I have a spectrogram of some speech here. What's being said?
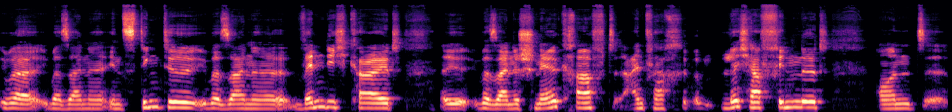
über, über seine Instinkte, über seine Wendigkeit, äh, über seine Schnellkraft einfach Löcher findet und äh,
